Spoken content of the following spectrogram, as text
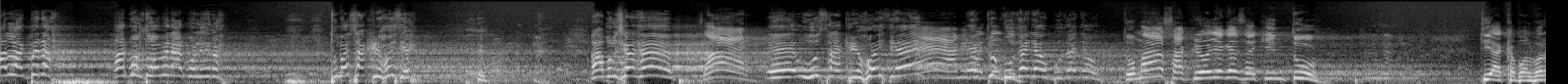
আর লাগবে না। আর বলতে হবে না আর বলি না। তোমার চাকরি হয়েছে? আবুল সাহেব! স্যার! এ ও চাকরি হয়েছে? হ্যাঁ, আমি একটু। বুঝাই দাও বুঝাই দাও। তোমার চাকরি হয়ে গেছে কিন্তু তুই একা বলবার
